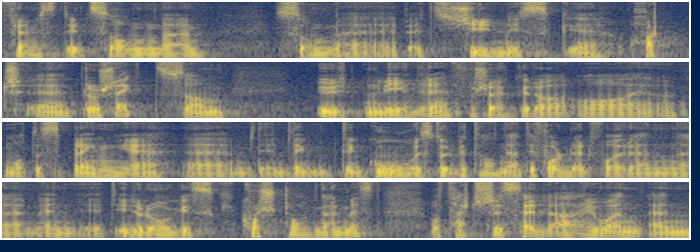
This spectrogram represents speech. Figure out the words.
fremstilt som, eh, som eh, et kynisk, hardt prosjekt som uten videre forsøker å, å sprenge det, det, gode Storbritannia til fordel for en, en, et ideologisk korstog, nærmest. Og Thatcher selv er jo en, en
